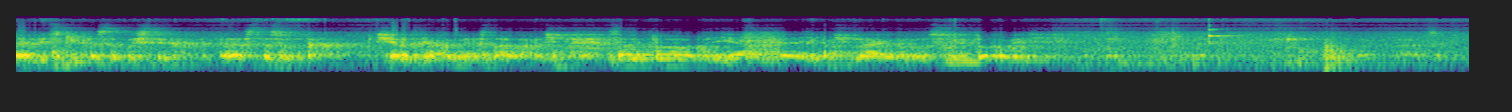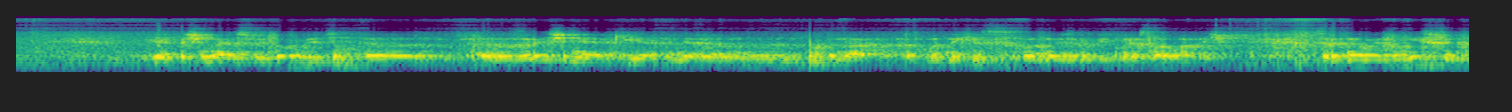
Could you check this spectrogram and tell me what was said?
е, людських особистих е, стосунках. Ще раз дякую, Мирослав Іванович. Саме тому я і починаю свою доповідь. Я починаю свою доповідь з речення, яке подано в одних із в одній з робіт Мирослава Івановича. Серед найважливіших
